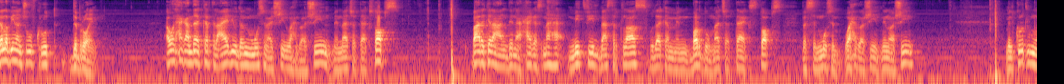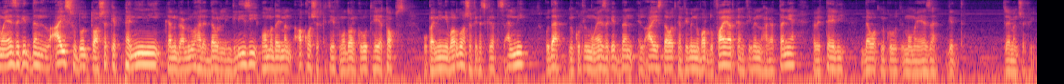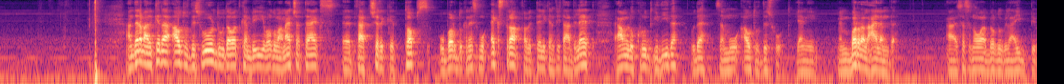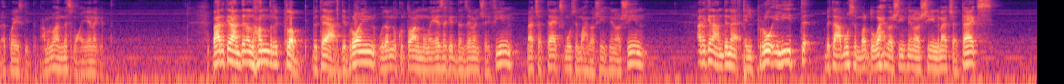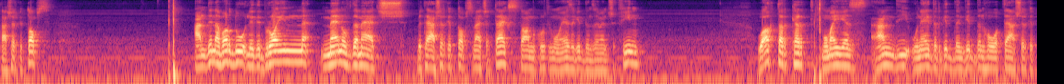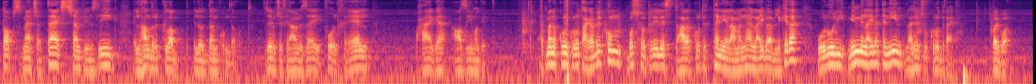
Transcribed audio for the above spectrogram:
يلا بينا نشوف كروت دي بروين. أول حاجة عندنا الكارت العادي وده من موسم 2021 من Match Attax Topps. بعد كده عندنا حاجة اسمها midfield masterclass وده كان من برضه Match Attax Topps بس الموسم 21 22 من الكروت المميزة جدا ال ice ودول بتوع شركة Panini كانوا بيعملوها للدوري الإنجليزي وهم دايما أقوى شركتين في موضوع الكروت هي Topps و Panini برضو عشان في ناس كده بتسألني وده من الكروت المميزة جدا. ال ice دوت كان في منه برضو fire كان في منه حاجات تانية فبالتالي دوت من الكروت المميزة جدا زي ما أنتم شايفين. عندنا بعد كده out of this world ودوت كان بيجي برضه مع Match Attax بتاعت شركة Topps وبرضه كان اسمه extra فبالتالي كان في تعديلات عملوا كروت جديدة وده سموه out of this world يعني من بره العالم ده. على أساس إن هو برضه بيلعب بيبقى كويس جدا. عملوها لناس معينة جدا. بعد كده عندنا ال100 club بتاع دي بروين وده من الكروت طبعا المميزة جدا زي ما أنتم شايفين. Match Attax موسم 21 22 بعد كده عندنا ال pro elite بتاع موسم برضه 21 22 ل Match Attax بتاع شركة Topps. عندنا برضو لدي بروين man of the match بتاع شركة Topps Match Attax طبعا من الكروت المميزة جدا زي ما أنتم شايفين. وأكتر كارت مميز عندي ونادر جدا جدا هو بتاع شركة Topps Match Attax Champions League ال100 club اللي قدامكم دوت. زي ما شايفين عامل إزاي؟ فوق الخيال وحاجة عظيمة جدا. أتمنى تكون الكروت عجبتكم. بصوا في ال playlist على الكروت الثانية اللي عملناها اللعيبه قبل كده وقولوا لي مين من اللعيبة التانيين اللي عايزين نشوف الكروت بتاعتها. bye bye.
